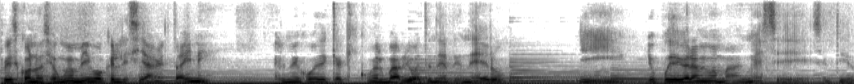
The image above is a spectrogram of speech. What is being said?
Pues conocí a un amigo que le decían el Tiny. Él me dijo de que aquí con el barrio va a tener dinero y yo pude ver a mi mamá en ese sentido.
